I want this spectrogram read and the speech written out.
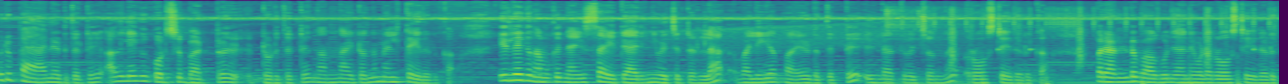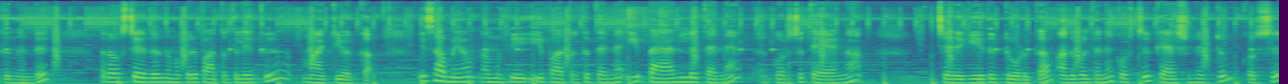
ഒരു പാൻ എടുത്തിട്ട് അതിലേക്ക് കുറച്ച് ബട്ടർ ഇട്ട് കൊടുത്തിട്ട് നന്നായിട്ടൊന്ന് മെൽറ്റ് ചെയ്തെടുക്കാം. ഇതിലേക്ക് നമുക്ക് നൈസായിട്ട് അരിഞ്ഞു വെച്ചിട്ടുള്ള വലിയ പഴം എടുത്തിട്ട് ഇതിന്റെ അകത്ത് വെച്ചൊന്ന് റോസ്റ്റ് ചെയ്തെടുക്കാം. അപ്പോൾ രണ്ട് ഭാഗവും ഞാനിവിടെ റോസ്റ്റ് ചെയ്തെടുക്കുന്നുണ്ട്. റോസ്റ്റ് ചെയ്ത് നമുക്കൊരു പാത്രത്തിലേക്ക് മാറ്റി വെക്കാം. ഈ സമയം നമുക്ക് ഈ പാത്രത്തിൽ തന്നെ ഈ പാനിൽ തന്നെ കുറച്ച് തേങ്ങ ചിരകിയത് ഇട്ട് കൊടുക്കാം. അതുപോലെ തന്നെ കുറച്ച് കാഷ്യൂനട്ടും കുറച്ച്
